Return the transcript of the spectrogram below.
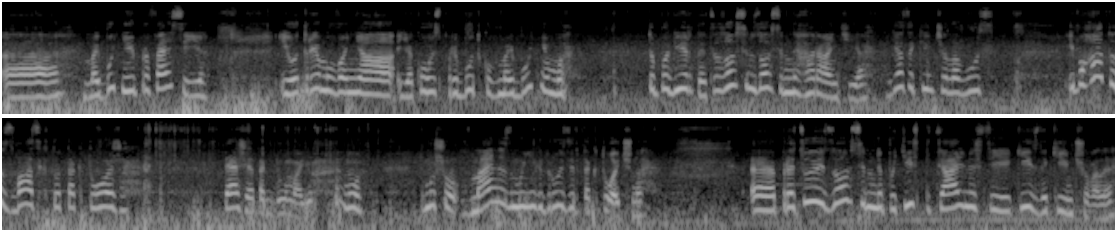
е, майбутньої професії і отримування якогось прибутку в майбутньому, то повірте, це зовсім зовсім не гарантія. Я закінчила вуз. І багато з вас, хто так теж, теж я так думаю. Ну, тому що в мене з моїх друзів так точно. Е, працюють зовсім не по тій спеціальності, які закінчували.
